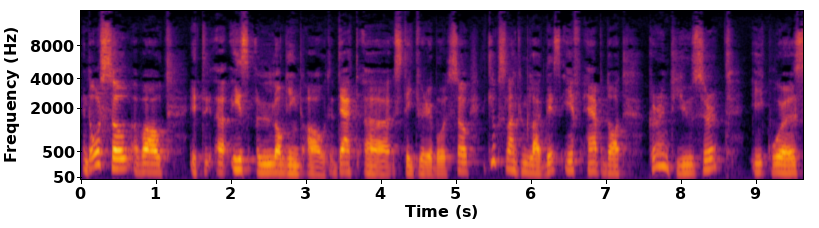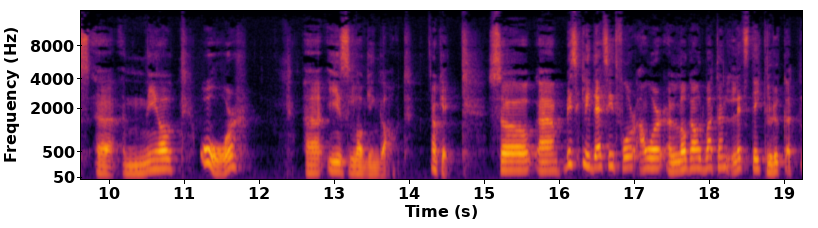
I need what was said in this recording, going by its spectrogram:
And also about it uh, is logging out that uh, state variable. So it looks something like this. If app dot current user equals uh, nil or uh, is logging out. Okay. So uh, basically that's it for our logout button. Let's take a look at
